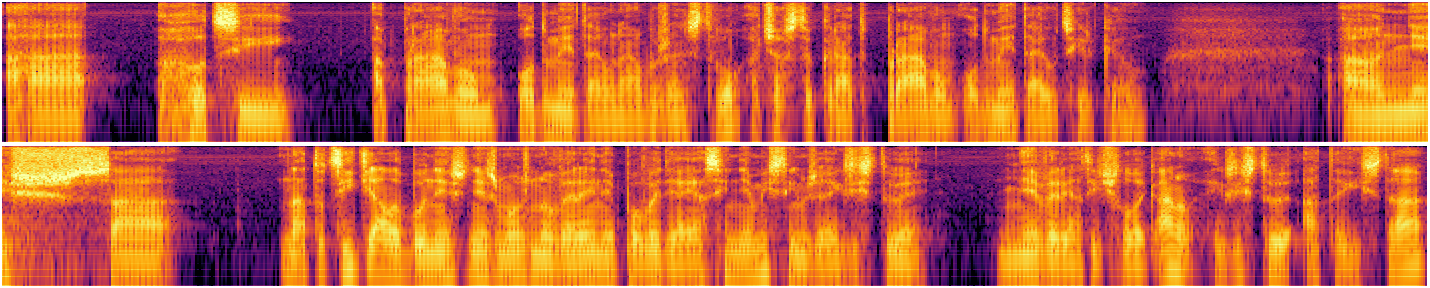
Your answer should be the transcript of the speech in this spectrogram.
a hoci a právom odmietajú náboženstvo a častokrát právom odmietajú církev, než sa na to cítia, alebo než, než možno verejne povedia. Ja si nemyslím, že existuje neveriaci človek. Áno, existuje ateista,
